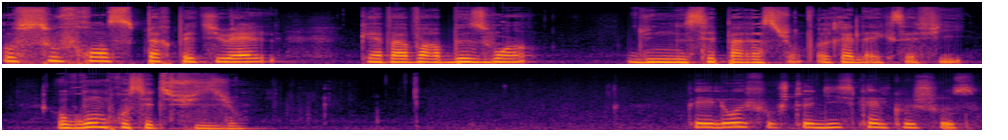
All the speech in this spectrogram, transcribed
en souffrance perpétuelle, qu'elle va avoir besoin d'une séparation réelle avec sa fille. Rompre cette fusion. Pélo, il faut que je te dise quelque chose.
